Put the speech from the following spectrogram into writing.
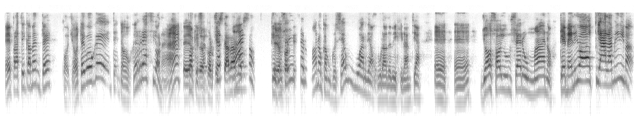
eh, prácticamente, pues yo tengo que, te- tengo que reaccionar. Pero- porque pero soy un porque ser estábamos- humano, que yo soy porque- un ser humano, que aunque sea un guardia jurado de vigilancia, eh, eh, yo soy un ser humano, que me lío a hostia a la mínima,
